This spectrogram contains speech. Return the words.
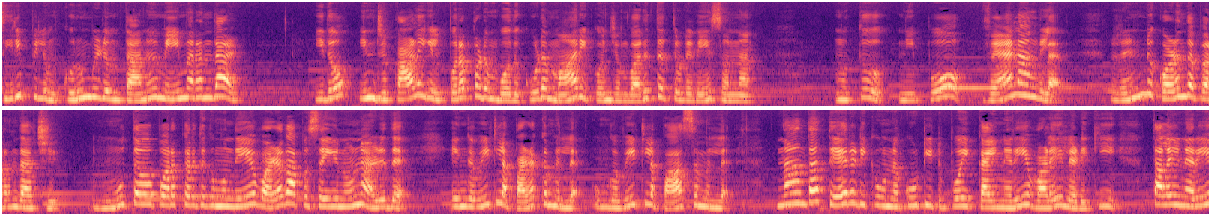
சிரிப்பிலும் குறும்பிடும் தானு மெய்மறந்தாள் இதோ இன்று காலையில் புறப்படும் போது கூட மாறி கொஞ்சம் வருத்தத்துடனே சொன்னான். முத்து நீ போ வேணாங்கள. ரெண்டு குழந்தை பிறந்தாச்சு. மூத்தவ பிறக்கிறதுக்கு முந்தையே வழகாப்பு செய்யணும்னு அழுத. எங்கள் வீட்டில் பழக்கம் இல்லை. உங்கள் வீட்டில் பாசம் இல்லை. நான் தான் தேரடிக்கு உன்னை கூட்டிகிட்டு போய் கை நிறைய வளையல் அடுக்கி தலை நிறைய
